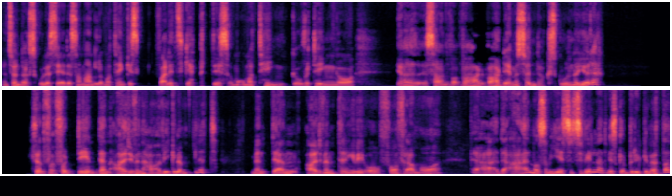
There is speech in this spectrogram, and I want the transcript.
en søndagsskoleserie som handler om å tenke, være litt skeptisk, om, om å tenke over ting. og ja, sa han, hva, hva, har det med søndagsskolen å gjøre? For, for den, den arven har vi glemt litt, men den arven trenger vi å få fram. og det er, det er, noe som Jesus vil, at vi skal bruke nøtta.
